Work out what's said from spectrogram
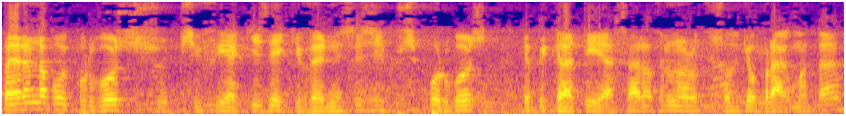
Πέραν από υπουργός ψηφιακής διακυβέρνησης, είσαι υπουργός επικρατείας. Άρα θέλω να ρωτήσω δύο πράγματα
